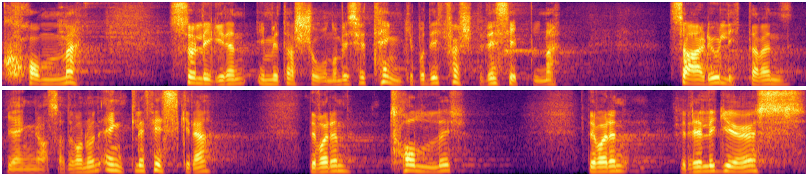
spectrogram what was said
'kommet' så ligger en invitasjon. og Hvis vi tenker på de første disiplene, så er det jo litt av en gjeng. Altså. Det var noen enkle fiskere. Det var en toller. Det var en religiøs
